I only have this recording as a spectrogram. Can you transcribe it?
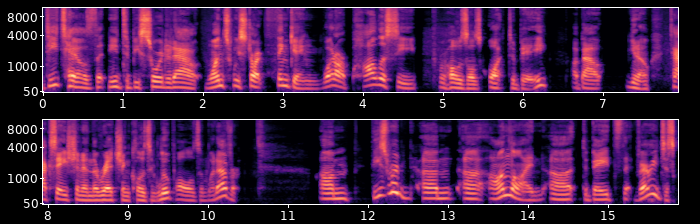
details that need to be sorted out once we start thinking what our policy proposals ought to be about you know taxation and the rich and closing loopholes and whatever. Um, these were um, uh, online uh, debates that very just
